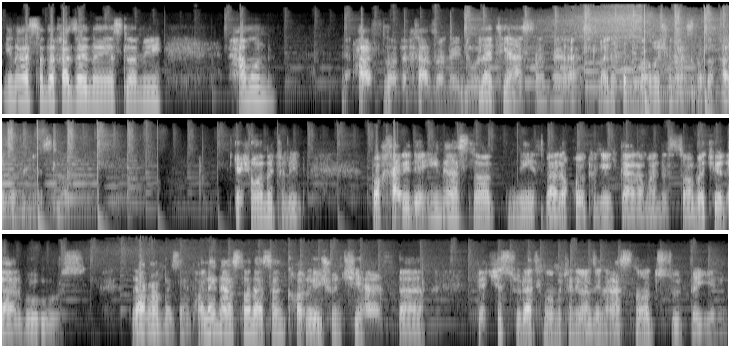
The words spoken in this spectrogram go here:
این اسناد خزانه اسلامی همون اسناد خزانه دولتی هستن در اصل ولی خب نامشون اسناد خزانه اسلامی. که شما می‌تونید با خرید این اسناد نیز برای خودتون یک درآمد ثابت یا در بورس رقم بزنید. حالا این اسناد اصلا کارایشون چی هست و به چه صورتی ما می‌تونیم از این اسناد سود بگیریم؟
